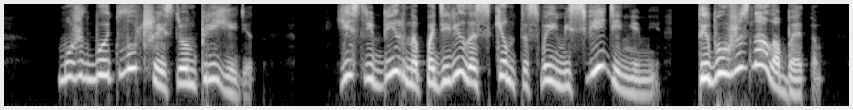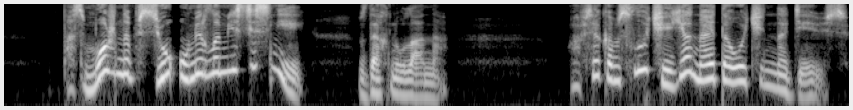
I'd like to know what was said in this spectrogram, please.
— Может, будет лучше, если он приедет. Если Бирна поделилась с кем-то своими сведениями, ты бы уже знал об этом. Возможно, все умерло вместе с ней, — вздохнула она. Во всяком случае, я на это очень надеюсь.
